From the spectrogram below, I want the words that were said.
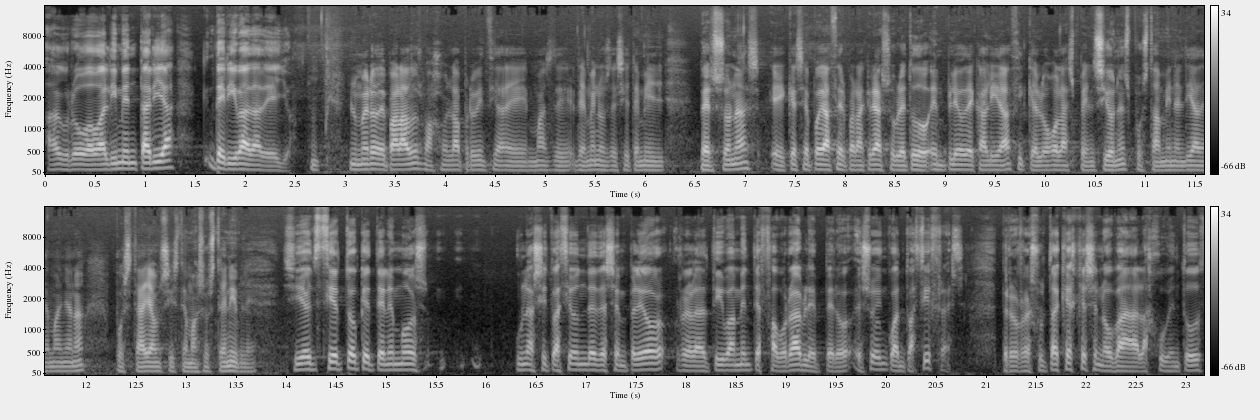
agroalimentaria derivada de ello. El número de parados bajó en la provincia de, más de, menos de 7.000 personas. Eh, ¿Qué se puede hacer para crear sobre todo empleo de calidad y que luego las pensiones, pues también el día de mañana, pues haya un sistema sostenible? Sí, es cierto que tenemos una situación de desempleo relativamente favorable, pero eso en cuanto a cifras. Pero resulta que es que se nos va a la juventud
